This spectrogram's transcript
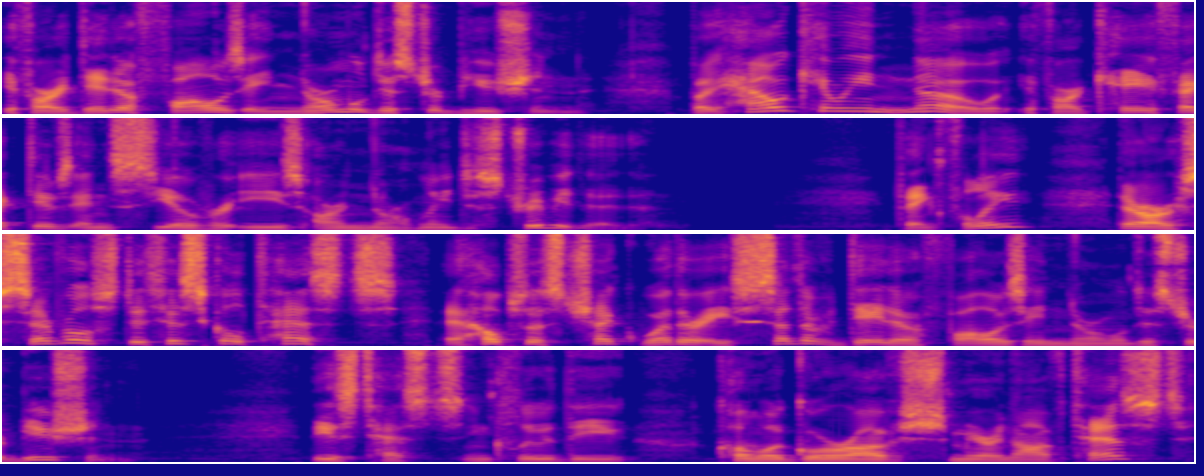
if our data follows a normal distribution, but how can we know if our k-effectives and C over E's are normally distributed? Thankfully, there are several statistical tests that helps us check whether a set of data follows a normal distribution. These tests include the Kolmogorov-Smirnov test,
